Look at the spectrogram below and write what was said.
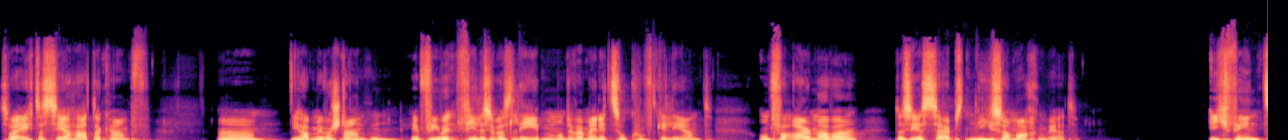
Es war echt ein sehr harter Kampf. Äh, ich habe ihn überstanden. Ich habe viel, vieles über das Leben und über meine Zukunft gelernt. Und vor allem aber, dass ihr es selbst nie so machen werdet. Ich finde,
